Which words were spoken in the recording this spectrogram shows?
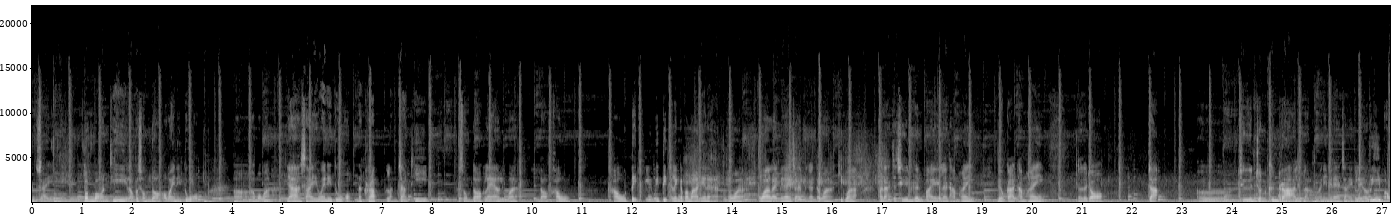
ยังใส่ต้นบอนที่เราผสมดอกเอาไว้ในตู้อบเขาบอกว่าอย่าใส่ไว้ในตู้อบนะครับ หลังจากที่ผสมดอกแล้วหรือว่าดอกเขา เขาติดหรือไม่ติดอะไรก็ประมาณนี้นะฮะเพราะว่าเพราะว่าอะไรไม่แน่ใจเหมือนกัน แต่ว่าคิดว่ามันอาจจะชื้นเกินไปและทำให้มีโอกาสทำให้เออดอกจะเออชื้นจนขึ้นราหรือเปล่าอันนี้ไม่แน่ใจก็เลยรีบเอา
